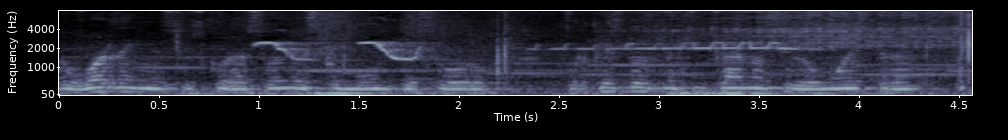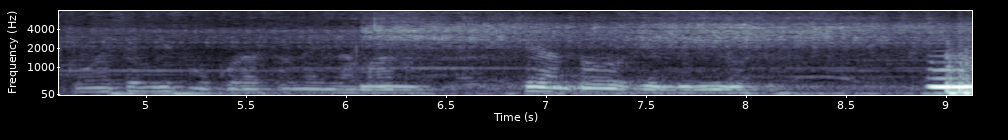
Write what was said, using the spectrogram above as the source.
lo guarden en sus corazones como un tesoro, porque estos mexicanos se lo muestran con ese mismo corazón en la mano. Sean todos bienvenidos.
